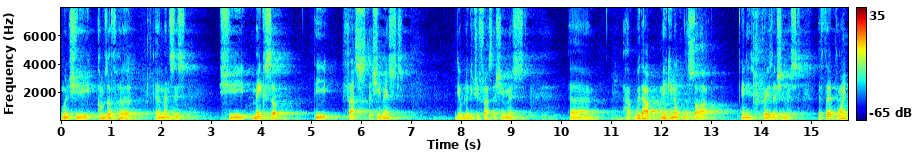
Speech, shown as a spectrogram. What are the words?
when she comes off her uh, menses, she makes up the fast that she missed, the obligatory fast that she missed. Uh, without making up the salah, any prayers that she missed. The third point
